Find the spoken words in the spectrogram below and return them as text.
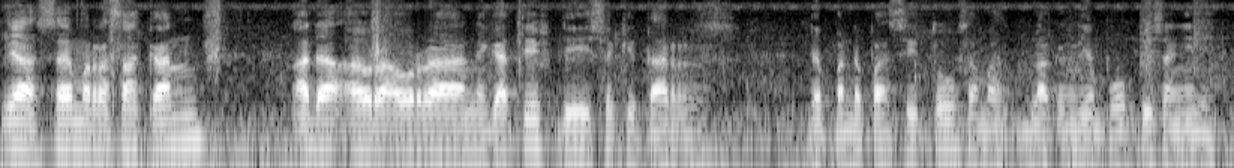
Ya saya merasakan ada aura-aura negatif di sekitar depan-depan situ sama belakang yang pohon pisang ini.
